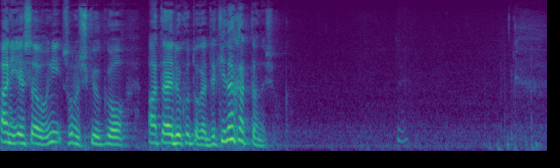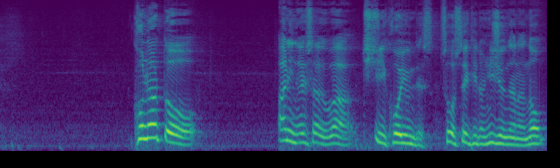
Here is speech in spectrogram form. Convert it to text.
兄エサウにその祝福を与えることができなかったんでしょうか？この後兄のエサウは父にこう言うんです。創世紀の27の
